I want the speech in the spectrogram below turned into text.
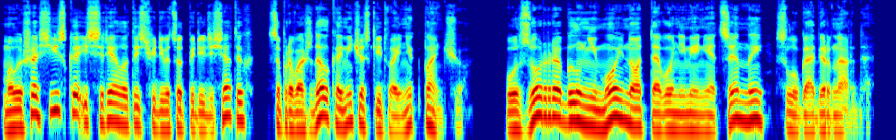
Малыша Сиско из сериала 1950-х сопровождал комический двойник Панчо. У Зорро был немой, но оттого не менее ценный слуга Бернардо.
